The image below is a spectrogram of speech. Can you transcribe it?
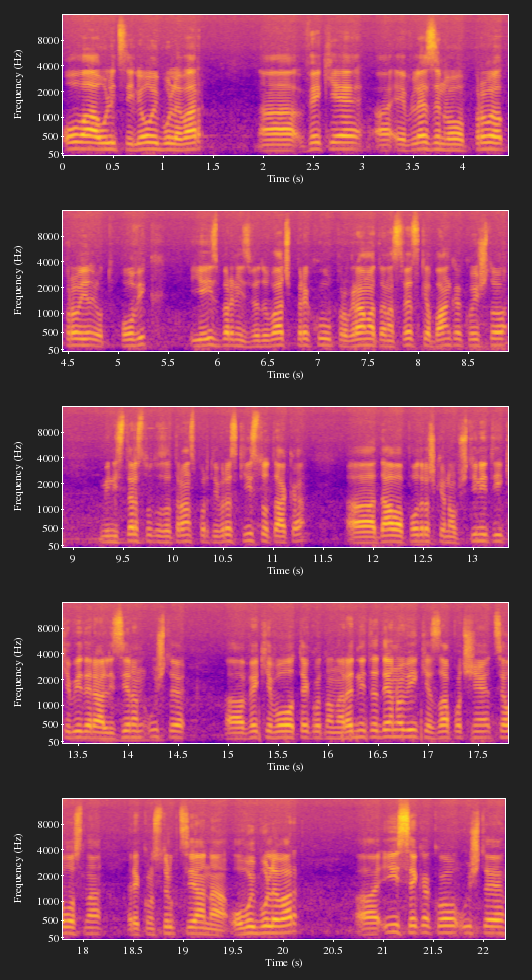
оваа улица или овој булевар веќе е влезен во првиот повик и е избран изведувач преку програмата на Светска банка кој што Министерството за транспорт и врски исто така дава подршка на општините и ќе биде реализиран уште веќе во текот на наредните денови ќе започне целосна реконструкција на овој булевар и секако уште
